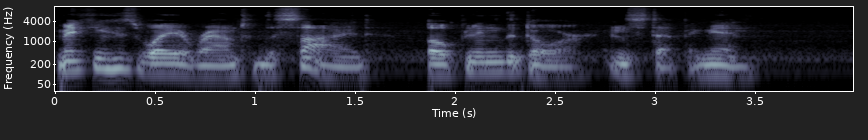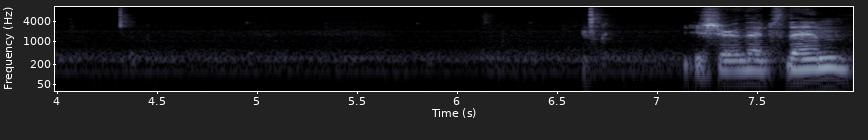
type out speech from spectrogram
making his way around to the side, opening the door and stepping in. You sure that's them?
